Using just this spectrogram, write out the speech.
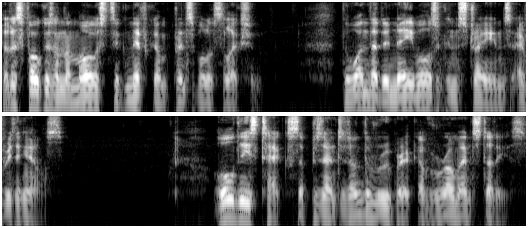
Let us focus on the most significant principle of selection, the one that enables and constrains everything else. All these texts are presented under the rubric of Romance Studies.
